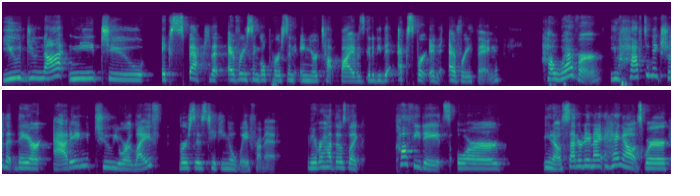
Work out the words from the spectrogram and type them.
You do not need to expect that every single person in your top five is going to be the expert in everything. However, you have to make sure that they are adding to your life versus taking away from it. Have you ever had those like coffee dates or you know, Saturday night hangouts where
